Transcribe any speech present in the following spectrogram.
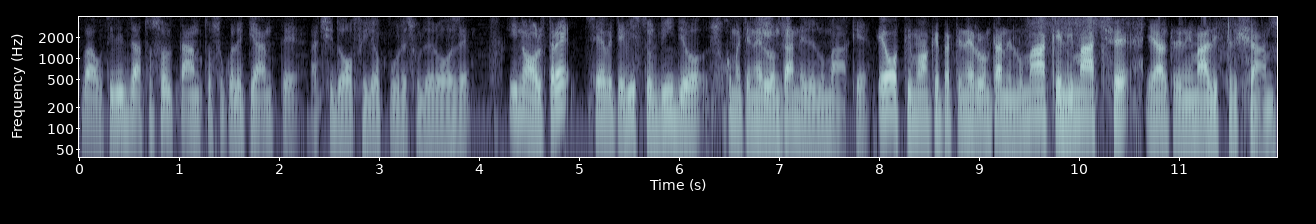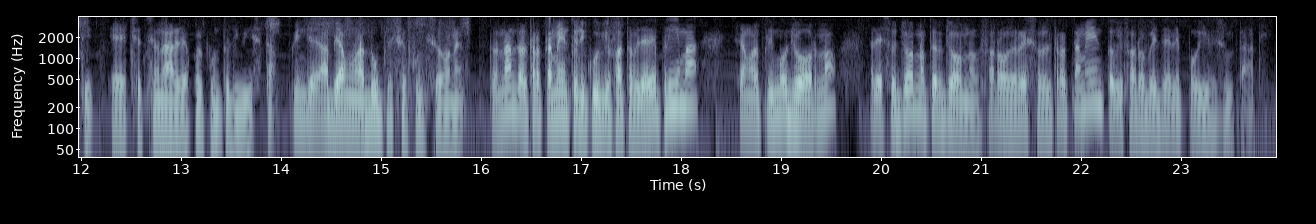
va utilizzato soltanto su quelle piante acidofile oppure sulle rose. Inoltre se avete visto il video su come tenere lontane le lumache è ottimo anche per tenere lontane lumache, limacce e altri animali striscianti è eccezionale da quel punto di vista. Quindi abbiamo una duplice funzione. Tornando al trattamento di cui vi ho fatto vedere prima siamo al primo giorno. Adesso giorno per giorno farò il resto del trattamento vi farò vedere poi i risultati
